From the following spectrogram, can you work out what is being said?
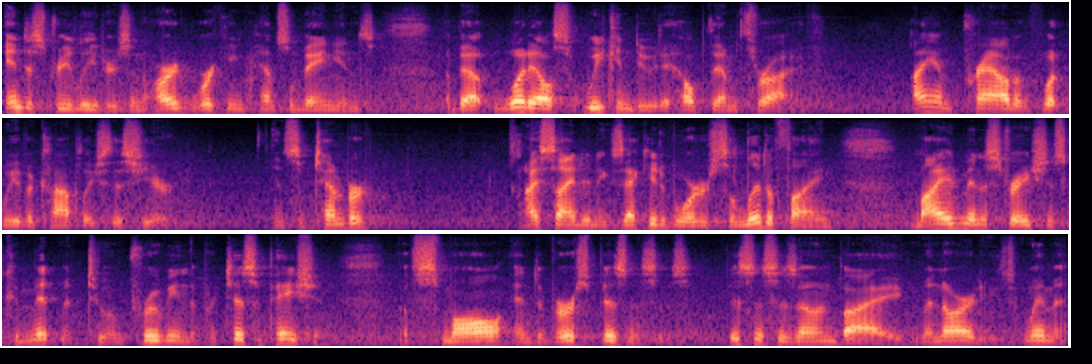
industry leaders, and hardworking Pennsylvanians about what else we can do to help them thrive. I am proud of what we've accomplished this year. In September, I signed an executive order solidifying my administration's commitment to improving the participation of small and diverse businesses, businesses owned by minorities, women,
